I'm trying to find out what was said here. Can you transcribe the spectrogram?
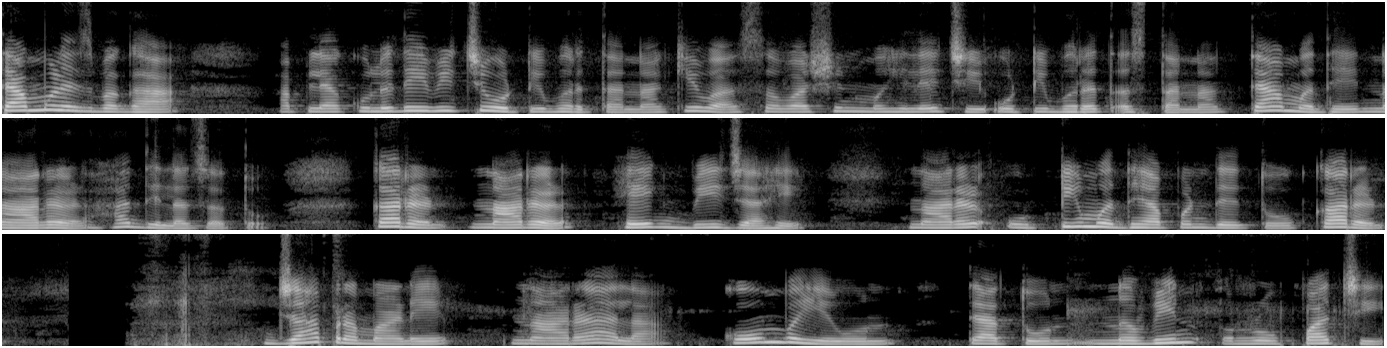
त्यामुळेच बघा आपल्या कुलदेवीची ओटी भरताना किंवा सवाशीण महिलेची ओटी भरत असताना त्यामध्ये नारळ हा दिला जातो. कारण नारळ हे एक बीज आहे. नारळ ओटीमध्ये आपण देतो कारण ज्याप्रमाणे नारळाला कोंब येऊन त्यातून नवीन रोपाची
